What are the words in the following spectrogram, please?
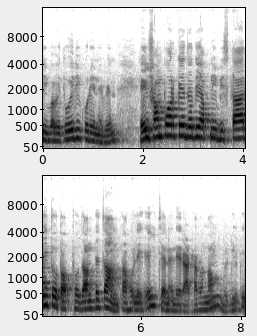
কীভাবে তৈরি করে নেবেন, এই সম্পর্কে যদি আপনি বিস্তারিত তথ্য জানতে চান, তাহলে এই চ্যানেলের আঠারো নং ভিডিওটি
